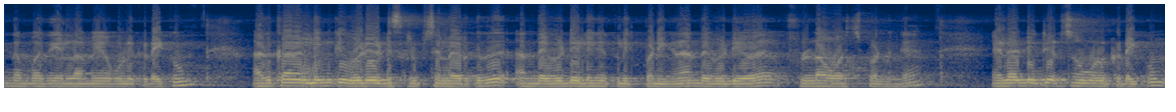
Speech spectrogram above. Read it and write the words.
இந்த மாதிரி எல்லாமே உங்களுக்கு கிடைக்கும். அதுக்கான லிங்க் வீடியோ டிஸ்கிரிப்ஷனில் இருக்குது. அந்த வீடியோ லிங்கை கிளிக் பண்ணிங்கன்னா அந்த வீடியோவை ஃபுல்லாக வாட்ச் பண்ணுங்கள் எல்லா டீட்டெயில்ஸும் உங்களுக்கு கிடைக்கும்.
